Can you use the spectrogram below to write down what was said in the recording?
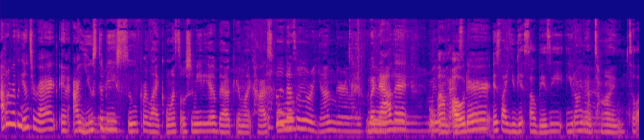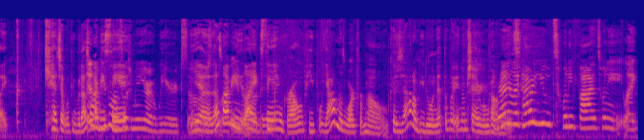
I don't really interact, and I used to be super like on social media back in like high school. like that's when we were younger, like. But now that I'm older, that. it's like you get so busy, you don't even have time to like catch up with people. That's and why I be seeing. social media are weird. So Yeah, that's why I be like seeing grown people. Y'all must work from home because y'all don't be doing nothing but in them shade room comments. Right, like how are you 25, 20, like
